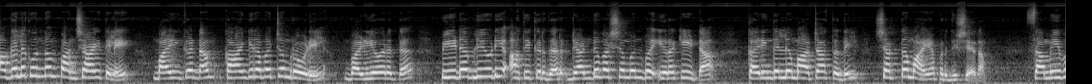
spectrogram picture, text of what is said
അകലകുന്നം പഞ്ചായത്തിലെ മൈൻകണ്ടം കാഞ്ഞിരമറ്റം റോഡിൽ വഴിയോരത്ത് പി ഡബ്ല്യു ഡി അധികൃതർ രണ്ടു വർഷം മുൻപ് ഇറക്കിയിട്ട കരിങ്കല്ല് മാറ്റാത്തതിൽ ശക്തമായ പ്രതിഷേധം. സമീപ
